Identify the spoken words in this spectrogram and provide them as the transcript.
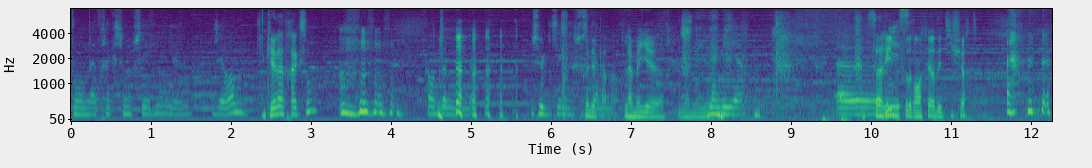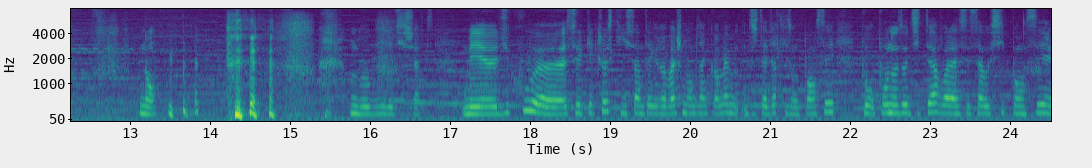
ton attraction chérie, euh, Jérôme. Quelle attraction? Phantom Manor. Je le dirai jusqu'à connais la pas. mort. La meilleure. La meilleure. La meilleure. Euh, Ça rime, mais il faudra en faire des t-shirts. Non. On va oublier les t-shirts. Mais euh, du coup, euh, c'est quelque chose qui s'intègre vachement bien quand même. C'est-à-dire qu'ils ont pensé, pour, pour nos auditeurs, voilà, c'est ça aussi, penser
